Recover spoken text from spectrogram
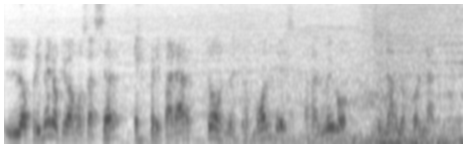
Lo primero que vamos a hacer es preparar todos nuestros moldes para luego llenarlos con látex.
